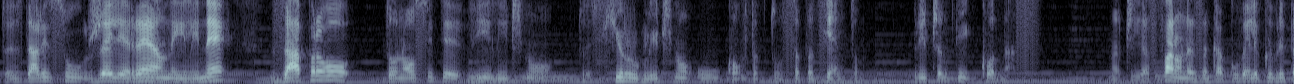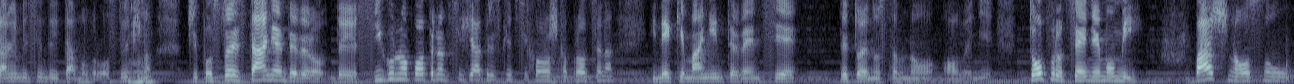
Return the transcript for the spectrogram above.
to jest da li su želje realne ili ne, zapravo donosite vi lično, to jest hirurg lično u kontaktu sa pacijentom. Pričam ti kod nas. Znači, ja stvarno ne znam kako u Velikoj Britaniji, mislim da je i tamo vrlo slično. Mm. Znači, postoje stanja gde, vero, gde je sigurno potrebna psihijatrijska i psihološka procena i neke manje intervencije da je to jednostavno ovaj, nije. To procenjujemo mi, baš na osnovu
